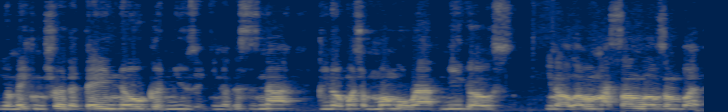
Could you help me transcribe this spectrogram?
you know, making sure that they know good music. You know, this is not you know a bunch of mumble rap, Migos. You know, I love them. My son loves them, but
